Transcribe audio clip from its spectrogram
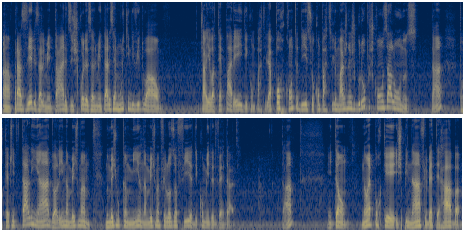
ah, prazeres alimentares, escolhas alimentares é muito individual. Tá? Eu até parei de compartilhar por conta disso. Eu compartilho mais nos grupos com os alunos, tá? Porque a gente está alinhado ali na mesma, no mesmo caminho, na mesma filosofia de comida de verdade, tá? Então, não é porque espinafre, beterraba,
